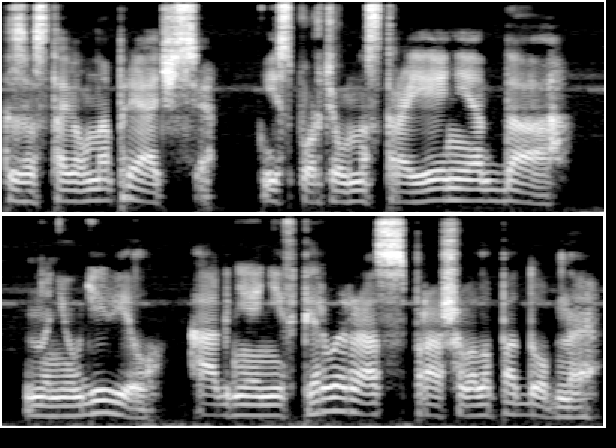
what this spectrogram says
заставил напрячься. Испортил настроение, да, но не удивил. Агния не в первый раз спрашивала подобное.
